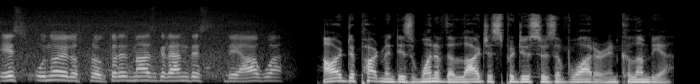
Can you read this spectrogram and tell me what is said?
es uno de los productores más grandes de agua. our department is one of the largest producers of water in Colombia.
